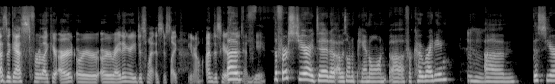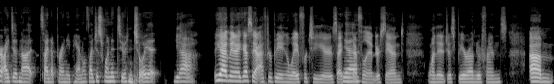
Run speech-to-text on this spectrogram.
as a guest for like your art or your or your writing, or you just went as just like you know I'm just here Uh. The first year I did, uh, I was on a panel on uh, for co-writing. Mhm. Um, this year I did not sign up for any panels. I just wanted to enjoy it. Yeah. Yeah, I mean, I guess yeah, after being away for 2 years, I can definitely understand wanting to just be around your friends. Um,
